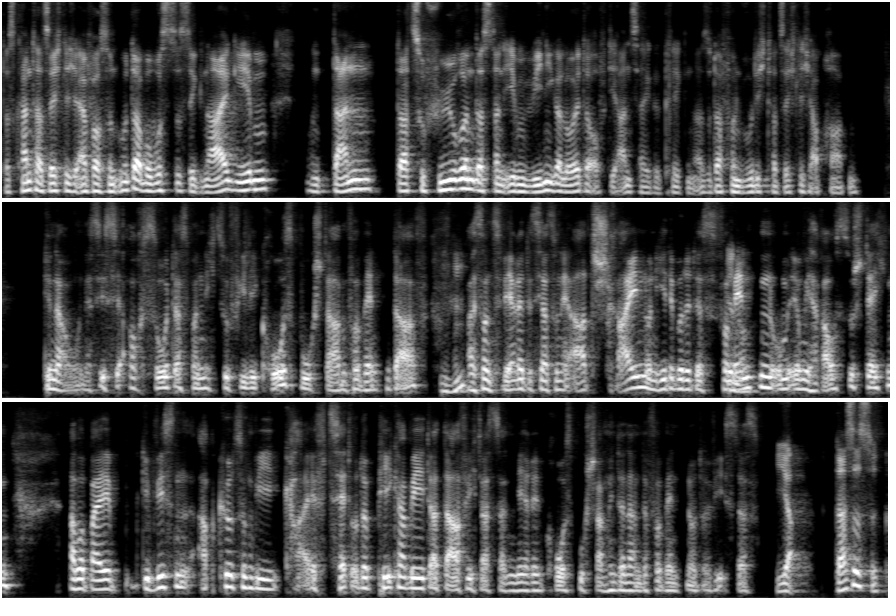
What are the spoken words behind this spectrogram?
das kann tatsächlich einfach so ein unterbewusstes Signal geben und dann dazu führen, dass dann eben weniger Leute auf die Anzeige klicken. Also davon würde ich tatsächlich abraten. Genau, und es ist ja auch so, dass man nicht zu viele Großbuchstaben verwenden darf, mhm. weil sonst wäre das ja so eine Art Schrein und jeder würde das genau. verwenden, genau. um irgendwie herauszustechen. Aber bei gewissen Abkürzungen wie Kfz oder Pkw, da darf ich das dann mehrere Großbuchstaben hintereinander verwenden, oder wie ist das? Ja, das ist,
